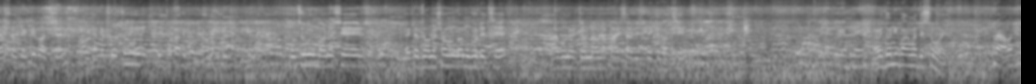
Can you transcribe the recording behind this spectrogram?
দর্শক দেখতে পাচ্ছেন এখানে প্রচুর মানুষের একটা জনসমাগম ঘটেছে। আগুনের জন্য আমরা ফায়ার সার্ভিস দেখতে পাচ্ছি। আমি ধনী বাংলাদেশ সময়। না আমাকে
